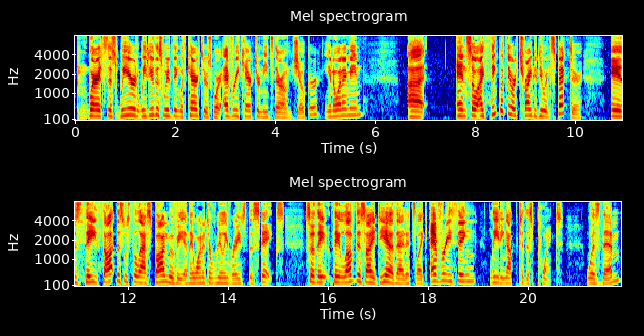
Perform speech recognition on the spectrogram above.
where it's this weird. We do this weird thing with characters where every character needs their own Joker. You know what I mean? Uh, and so I think what they were trying to do in Spectre is they thought this was the last Bond movie and they wanted to really raise the stakes. So they they love this idea that it's like everything leading up to this point was them.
